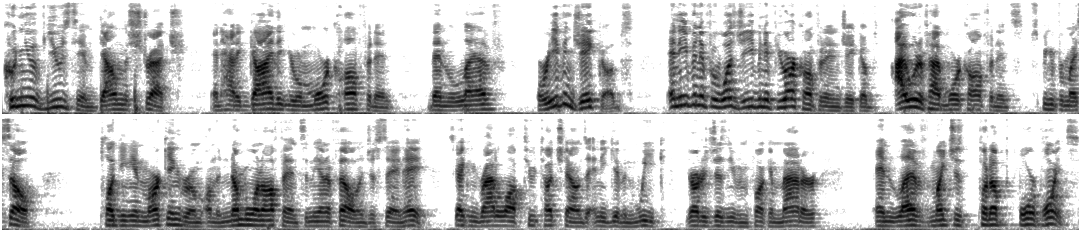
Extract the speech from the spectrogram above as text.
Couldn't you have used him down the stretch and had a guy that you were more confident than Lev or even Jacobs? And even if it was, even if you are confident in Jacobs, I would have had more confidence, speaking for myself, plugging in Mark Ingram on the number one offense in the NFL and just saying, hey, this guy can rattle off two touchdowns any given week. Yardage doesn't even fucking matter. And Lev might just put up four points.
